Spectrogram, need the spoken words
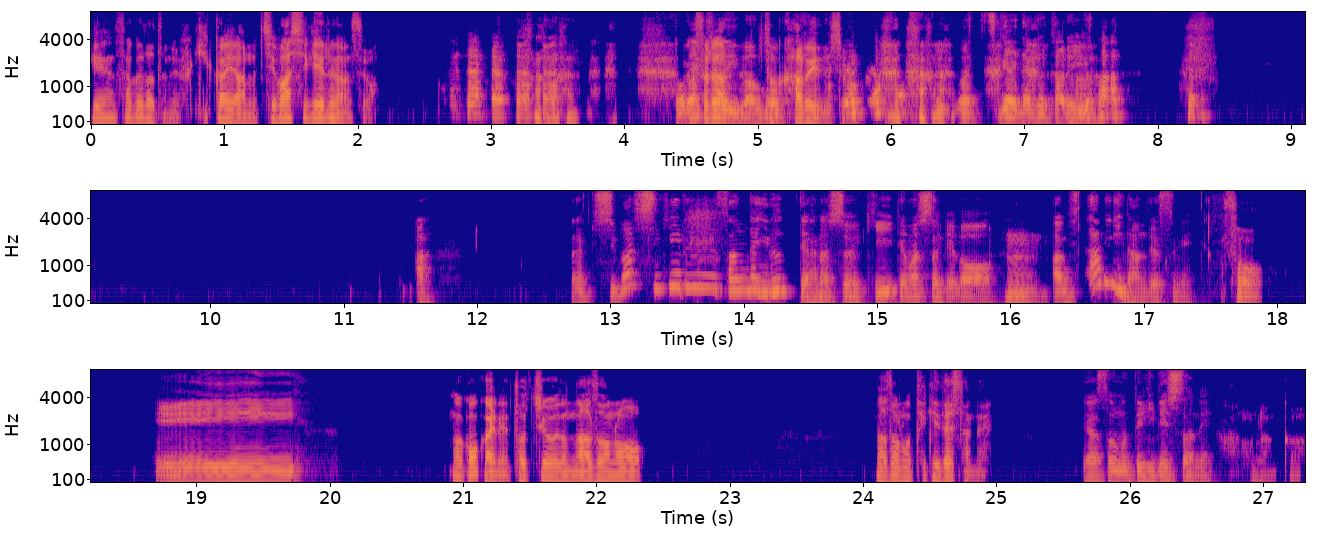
原作だとね、吹き替え、あの、千葉茂なんですよ。それは軽いわ、もそうう軽いでしょ。間違いなく軽いわ。あ、なんか千葉茂さんがいるって話を聞いてましたけど、うん。あの、サリーなんですね。そう。へえ。まあ、今回ね、途中の謎の、謎の敵でしたね。いや、その敵でしたね。あの、なんか、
